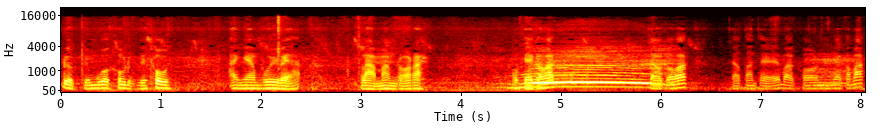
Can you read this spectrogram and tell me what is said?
Được thì mua, không được thì thôi. Anh em vui vẻ, làm ăn rõ ràng. Ok các bác. Chào các bác. Chào toàn thể bà con nha các bác.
